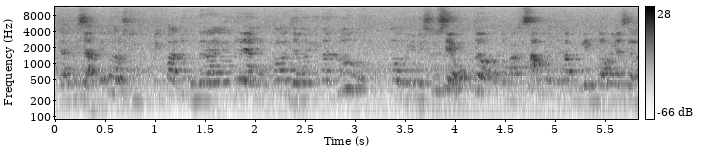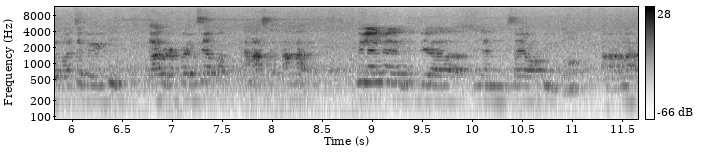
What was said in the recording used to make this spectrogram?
Nggak bisa itu harus dipandu beneran itu yang kalau zaman kita dulu mau bikin diskusi ya waktu otomatis sampai kita bikin tornya segala macam kayak gitu. Kan referensi apa? Anak anak. Milenial yang kerja dengan saya waktu itu anak-anak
